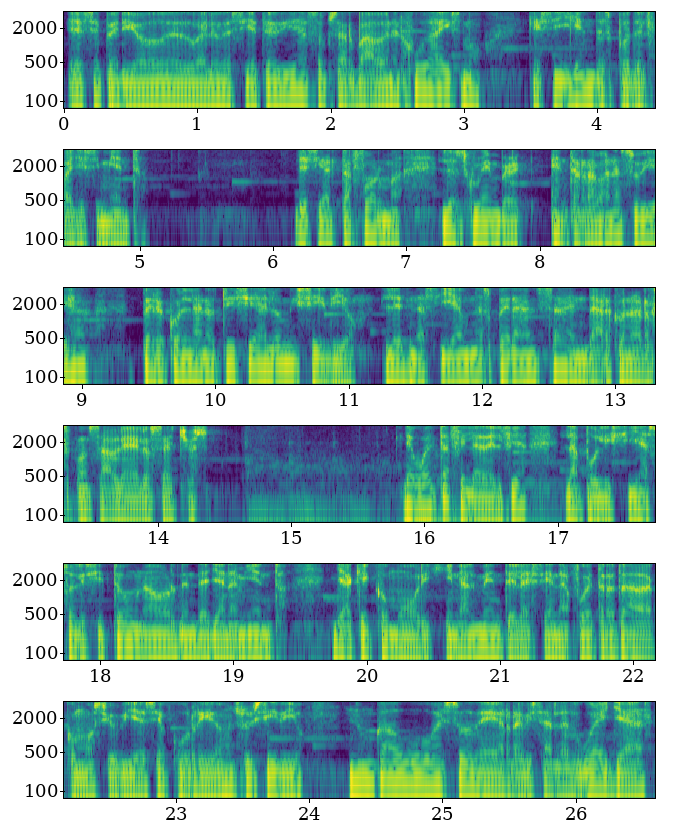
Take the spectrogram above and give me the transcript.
ese periodo de duelo de siete días observado en el judaísmo que siguen después del fallecimiento. De cierta forma, los Greenberg enterraban a su hija, pero con la noticia del homicidio les nacía una esperanza en dar con el responsable de los hechos. De vuelta a Filadelfia, la policía solicitó una orden de allanamiento, ya que como originalmente la escena fue tratada como si hubiese ocurrido un suicidio, nunca hubo eso de revisar las huellas,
